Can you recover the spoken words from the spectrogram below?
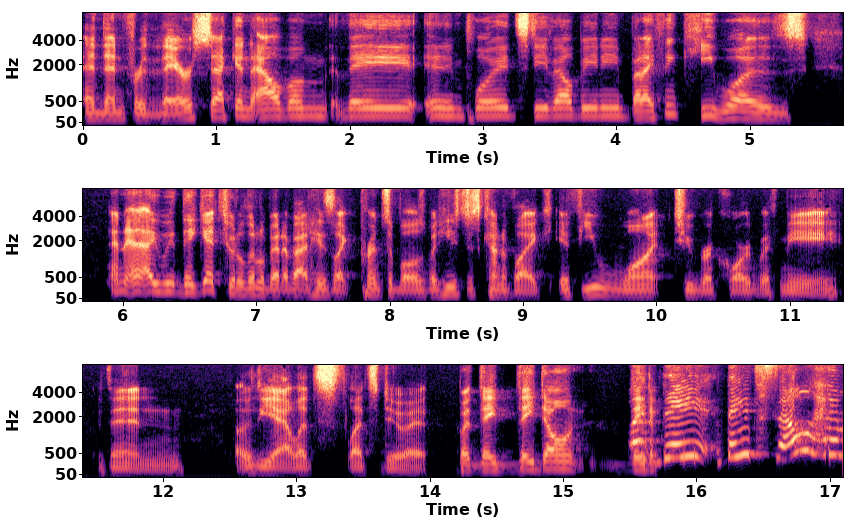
And then for their second album, they employed Steve Albini. But I think he was, and I, they get to it a little bit about his like principles, but he's just kind of like, if you want to record with me, then uh, yeah, let's let's do it. But they they don't they But they they sell him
